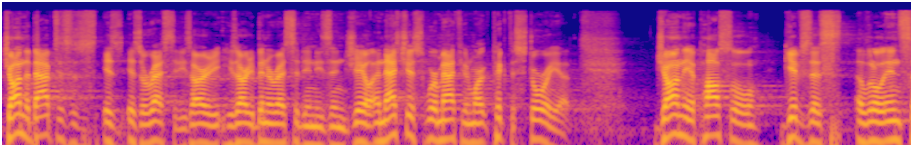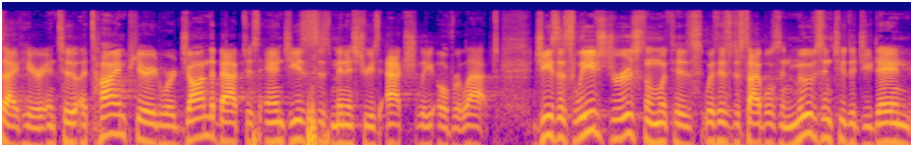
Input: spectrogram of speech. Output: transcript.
John the Baptist is, is, is arrested. He's already, he's already been arrested and he's in jail. And that's just where Matthew and Mark pick the story up. John the Apostle gives us a little insight here into a time period where John the Baptist and Jesus' ministries actually overlapped. Jesus leaves Jerusalem with his, with his disciples and moves into the Judean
